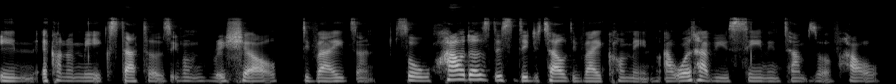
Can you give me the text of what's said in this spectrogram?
in economic status, even racial divides. And so, how does this digital divide come in? And what have you seen in terms of how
